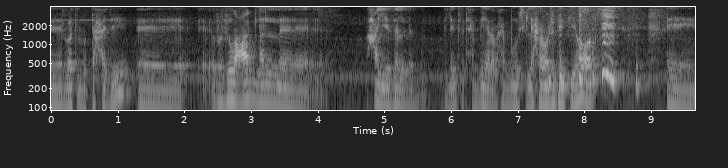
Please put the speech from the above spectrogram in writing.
الولايات المتحدة إيه، رجوعا لل حيز اللي أنت بتحبيه أنا بحبوش اللي إحنا موجودين فيه هون إيه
